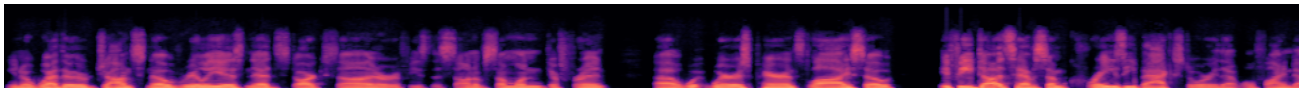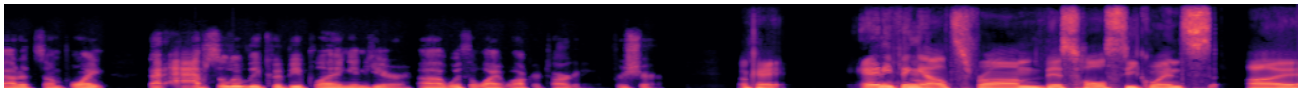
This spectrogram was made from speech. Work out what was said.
you know whether Jon Snow really is Ned Stark's son or if he's the son of someone different, uh, wh- where his parents lie. So if he does have some crazy backstory that we'll find out at some point, that absolutely could be playing in here uh, with the White Walker targeting for sure. Okay. Anything else from this whole sequence uh,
